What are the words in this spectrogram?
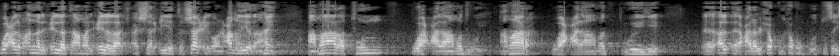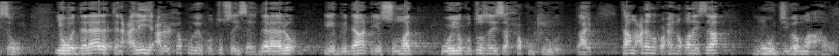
waclam ana alcilata ama alcilal asharciyata sharciga oon caqliyada ahayn amaaratun waa calaamad weeye amaara waa calaamad weeye cala alxukm xukunka kutusaysa wey iyo wa dalaalatan calayhi cala alxukmi bay kutusaysaa dalaalo iyo bidhaan iyo sumad weeye kutusaysa xukunkii wey ayib taa macneed marka waxay noqonaysaa muujibo ma aha wey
